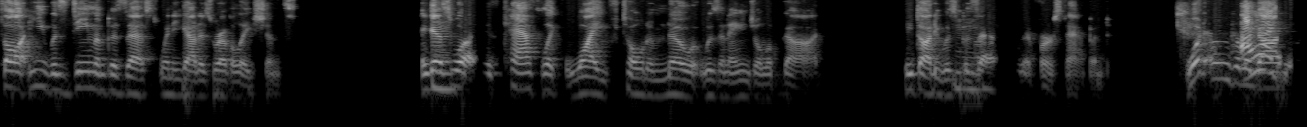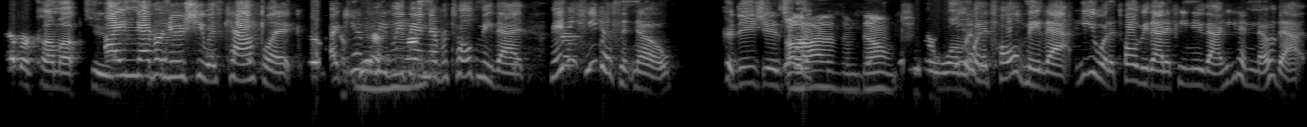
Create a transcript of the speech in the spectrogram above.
thought he was demon possessed when he got his revelations. And guess mm-hmm. what? His Catholic wife told him no, it was an angel of God. He thought he was mm-hmm. possessed mm-hmm. when it first happened. What angel of I God had, ever come up to? I never knew she was Catholic. I can't yeah. believe Lee never told me that. Maybe he doesn't know. Khadijah is a lot of them don't. Woman. He would have told me that. He would have told me that if he knew that. He didn't know that.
